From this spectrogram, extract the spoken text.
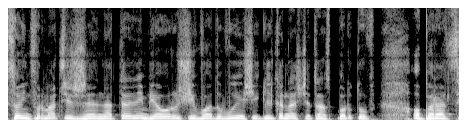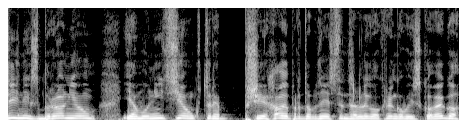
są informacje, że na terenie Białorusi władowuje się kilkanaście transportów operacyjnych z bronią i amunicją, które przyjechały prawdopodobnie z Centralnego Okręgu Wojskowego.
